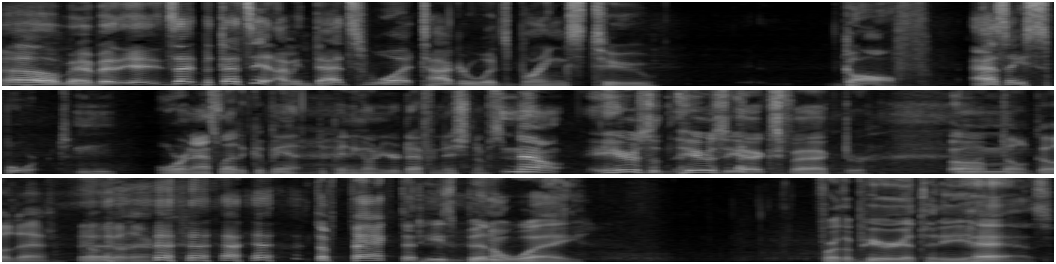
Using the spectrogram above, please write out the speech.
Oh man, but it's that, but that's it. I mean, that's what Tiger Woods brings to golf as a sport mm-hmm. Or an athletic event, depending on your definition of sport. Now here's the here's the X factor. Don't- Um, don't go there. Don't go there. the fact that he's been away for the period that he has,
